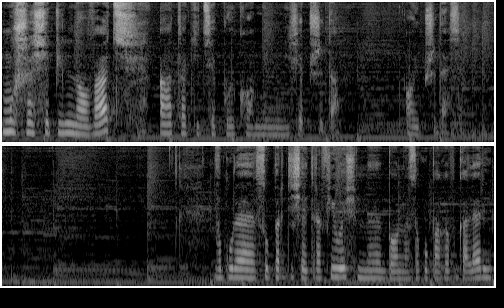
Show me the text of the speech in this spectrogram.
muszę się pilnować, a taki ciepły komin mi się przyda. Oj, przyda się. W ogóle super dzisiaj trafiłyśmy, bo na zakupach w galerii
